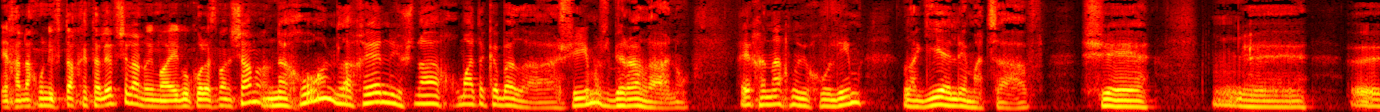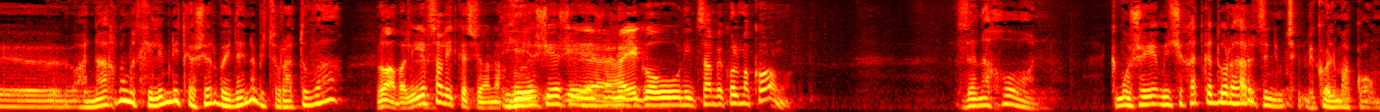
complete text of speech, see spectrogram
איך אנחנו נפתח את הלב שלנו אם האגו כל הזמן שמה? נכון, לכן ישנה חוכמת הקבלה, שהיא מסבירה לנו איך אנחנו יכולים להגיע למצב שאנחנו אה, אה, מתחילים להתקשר בינינו בצורה טובה. לא, אבל אי אפשר להתקשר, אנחנו... יש, יש, יש. האגו הוא נמצא בכל מקום. זה נכון. כמו שמשיכת כדור הארץ נמצאת בכל מקום.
